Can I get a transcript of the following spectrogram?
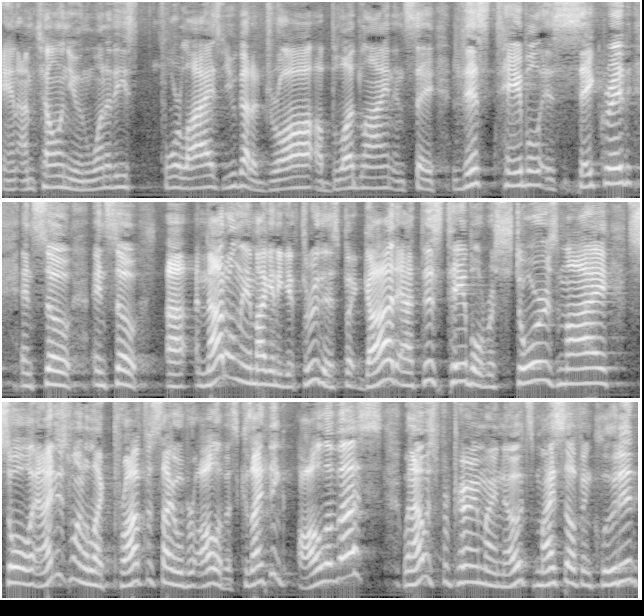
And I'm telling you, in one of these four lies, you got to draw a bloodline and say, this table is sacred. And so, and so uh, not only am I going to get through this, but God at this table restores my soul. And I just want to like prophesy over all of us because I think all of us, when I was preparing my notes, myself included,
